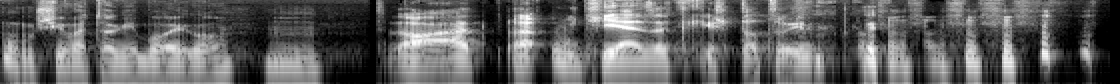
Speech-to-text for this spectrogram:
Ú, sivatagi bolygó. Hm. Na hát, úgy hiányzott kis Tatooine.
